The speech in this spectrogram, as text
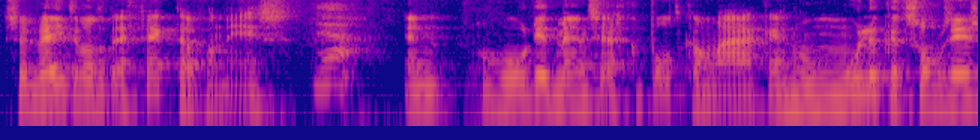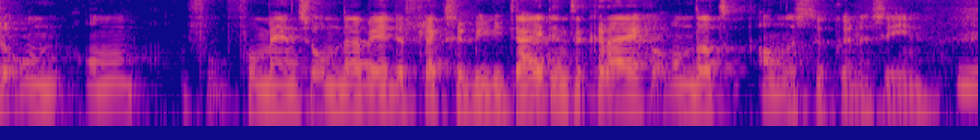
Ze weten wat het effect daarvan is. Ja, En hoe dit mensen echt kapot kan maken. En hoe moeilijk het soms is om, om, voor, mensen om daar weer de flexibiliteit in te krijgen om dat anders te kunnen zien. Mhm.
